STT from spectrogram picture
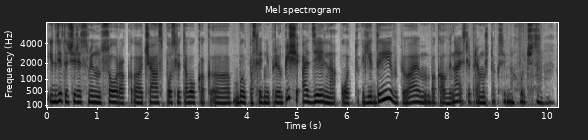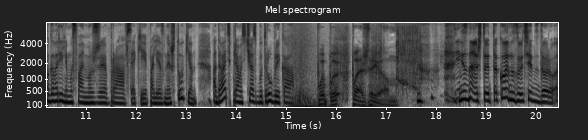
и где-то через минут 40, э, час после того, как э, был последний прием пищи, отдельно от еды выпиваем бокал вина, если прям уж так сильно хочется. Поговорили мы с вами уже про всякие полезные штуки. А давайте прямо сейчас будет рубрика ПП пожрем. Не знаю, что это такое, но звучит здорово.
